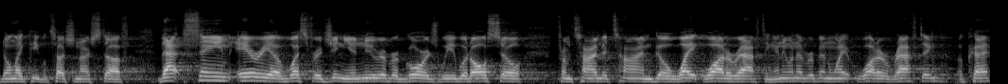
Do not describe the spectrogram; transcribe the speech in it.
Don't like people touching our stuff. That same area of West Virginia, New River Gorge, we would also from time to time go whitewater rafting. Anyone ever been whitewater rafting? Okay.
